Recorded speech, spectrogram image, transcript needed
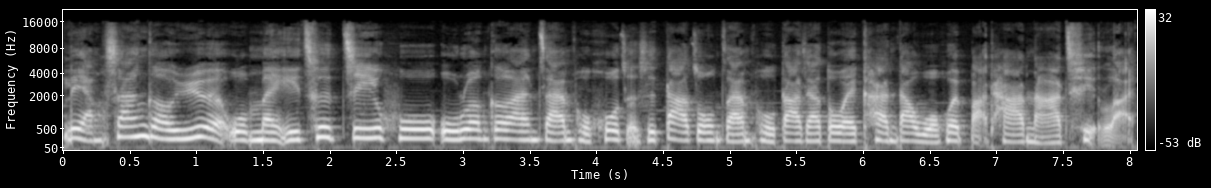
两三个月，我每一次几乎无论个案占卜或者是大众占卜，大家都会看到我会把它拿起来。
